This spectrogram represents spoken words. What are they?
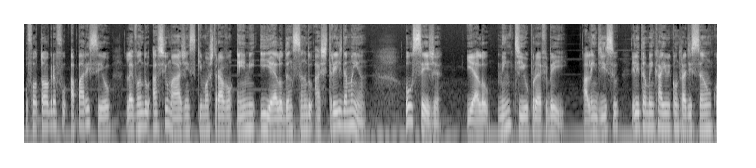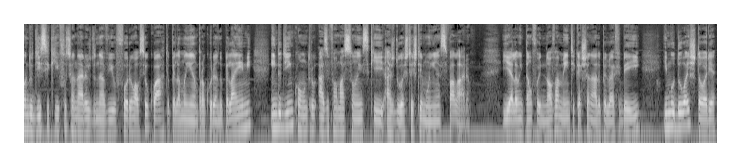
o fotógrafo apareceu levando as filmagens que mostravam Amy e Yellow dançando às três da manhã. Ou seja, Yellow mentiu para o FBI. Além disso, ele também caiu em contradição quando disse que funcionários do navio foram ao seu quarto pela manhã procurando pela Amy, indo de encontro às informações que as duas testemunhas falaram. E ela então foi novamente questionado pelo FBI e mudou a história,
